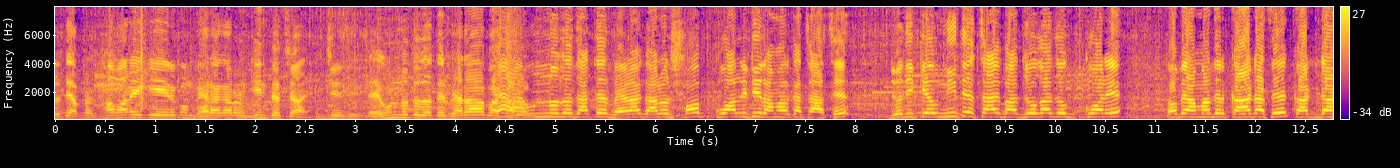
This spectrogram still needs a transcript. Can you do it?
যদি আপনার খামারে গিয়ে এরকম ভেড়া গারল কিনতে চায় জি জি। উন্নত জাতের ভেড়া বা হ্যাঁ উন্নত জাতের ভেড়া গারল সব কোয়ালিটির আমার কাছে আছে। যদি কেউ নিতে চায় বা যোগাযোগ করে তবে আমাদের কার্ড আছে কার্ডটা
